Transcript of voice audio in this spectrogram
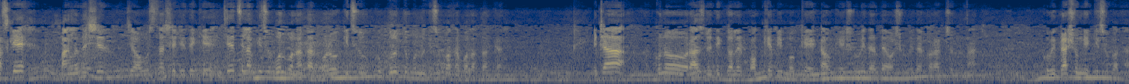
আজকে বাংলাদেশের যে অবস্থা সেটি দেখে চেয়েছিলাম কিছু বলব না, তারপরেও কিছু খুব গুরুত্বপূর্ণ কিছু কথা বলার দরকার। এটা কোনো রাজনৈতিক দলের পক্ষে, বিপক্ষে, কাউকে সুবিধা দেওয়া, অসুবিধা করার জন্য না, খুবই প্রাসঙ্গিক কিছু কথা।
